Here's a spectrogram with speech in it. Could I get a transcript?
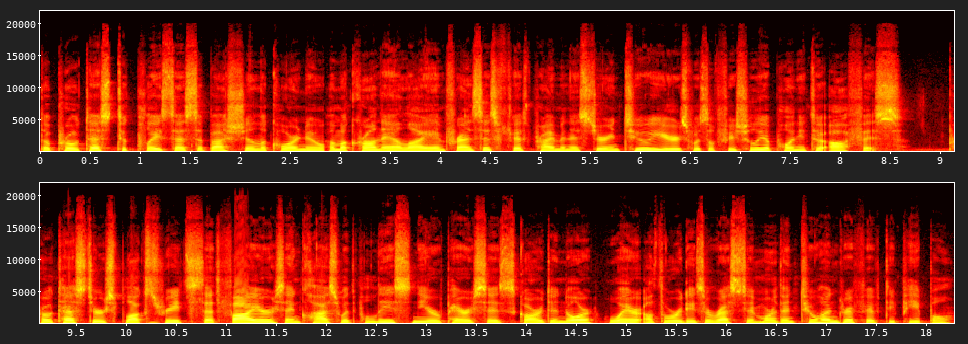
The protest took place as Sebastian Lecornu, a Macron ally and France's fifth prime minister in two years, was officially appointed to office. Protesters blocked streets, set fires, and clashed with police near Paris's Gare du Nord, where authorities arrested more than 250 people.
